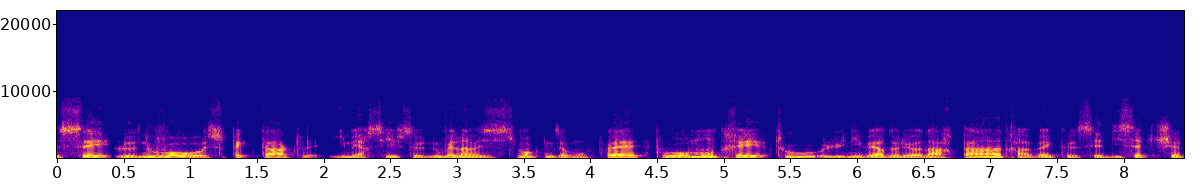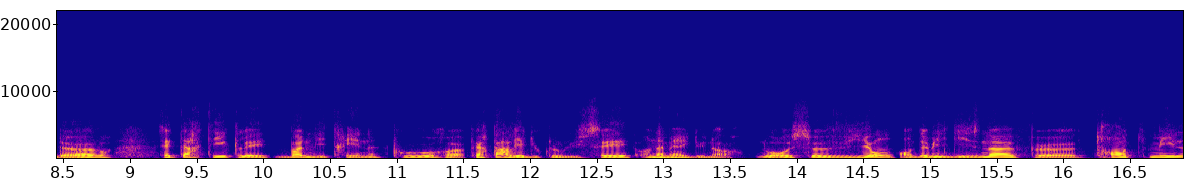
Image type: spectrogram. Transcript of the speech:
c'est le nouveau spectacle immersif, ce nouvel investissement que nous avons fait pour montrer tout l'univers de Léonard peintre avec ses 17 chefs-d'œuvre. Cet article est une bonne vitrine pour faire parler du Clos Lucé en Amérique du Nord. Nous recevions en 2019 30 000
